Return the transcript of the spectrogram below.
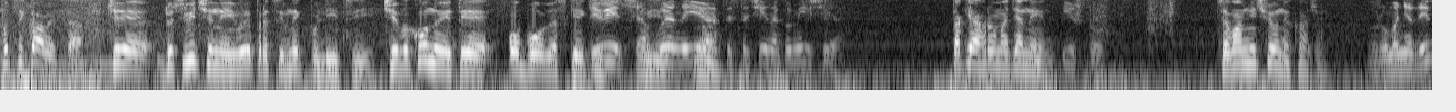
поцікавитися, чи досвідчений ви працівник поліції, чи виконуєте обов'язки якісь Дивіться, свої. ви не є Ну, атестаційна комісія. так я громадянин. І що? Це вам нічого не каже. Громадянин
